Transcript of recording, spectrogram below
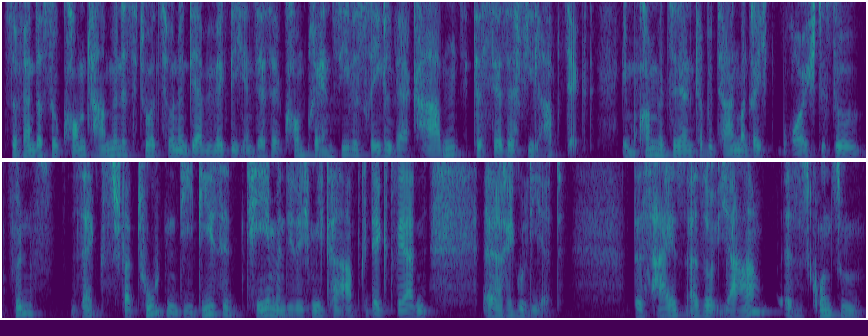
sofern das so kommt, haben wir eine Situation, in der wir wirklich ein sehr, sehr komprehensives Regelwerk haben, das sehr, sehr viel abdeckt. Im konventionellen Kapitalmarktrecht bräuchtest du fünf, sechs Statuten, die diese Themen, die durch Mika abgedeckt werden, äh, reguliert. Das heißt also, ja, es ist Grund zum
